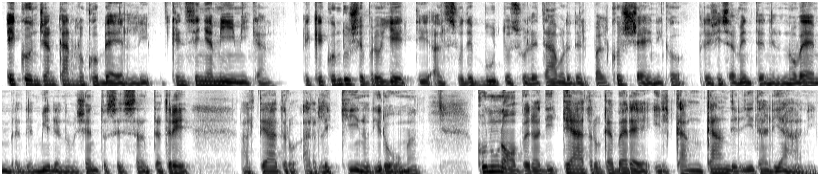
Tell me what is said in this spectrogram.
e con Giancarlo Cobelli, che insegna mimica e che conduce Proietti al suo debutto sulle tavole del palcoscenico, precisamente nel novembre del 1963 al Teatro Arlecchino di Roma, con un'opera di teatro cabaret, Il Cancan degli Italiani,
